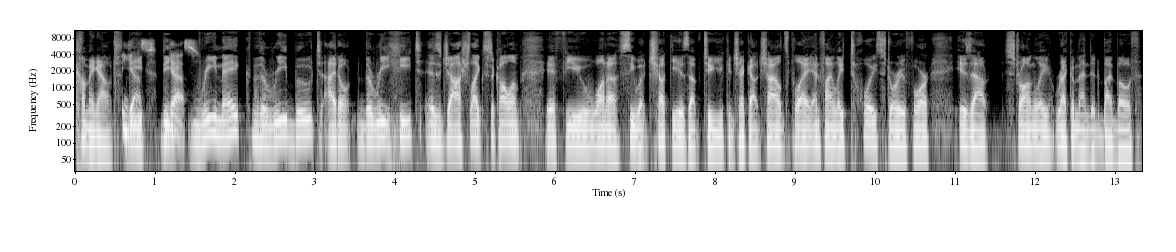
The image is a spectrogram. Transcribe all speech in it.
coming out. Yes, The, the yes. remake, the reboot, I don't, the reheat, as Josh likes to call them. If you want to see what Chucky is up to, you can check out Child's Play. And finally, Toy Story 4 is out, strongly recommended by both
